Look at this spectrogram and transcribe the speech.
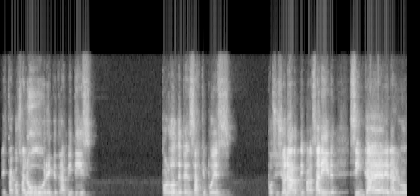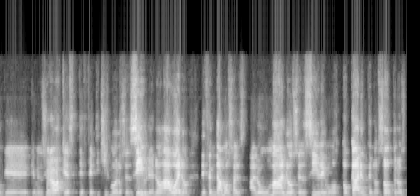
esta cosa lubre que transmitís, por dónde pensás que puedes posicionarte para salir sin caer en algo que, mencionabas, que es este fetichismo de lo sensible, ¿no? Ah, bueno, defendamos a lo humano, sensible, como tocar entre nosotros,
